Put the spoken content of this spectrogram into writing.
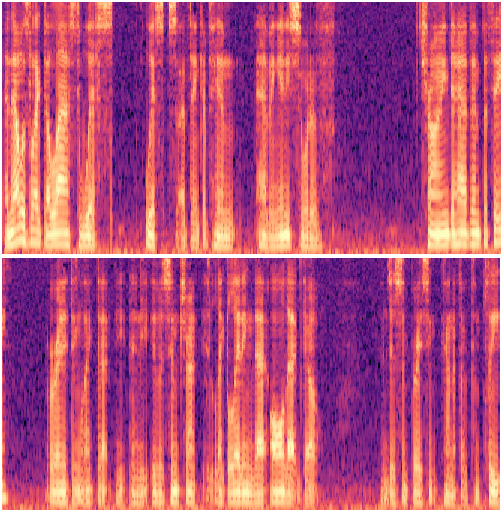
And that was like the last wisps, wisps, I think, of him having any sort of trying to have empathy or anything like that. And it was him trying, like letting that all that go, and just embracing kind of a complete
